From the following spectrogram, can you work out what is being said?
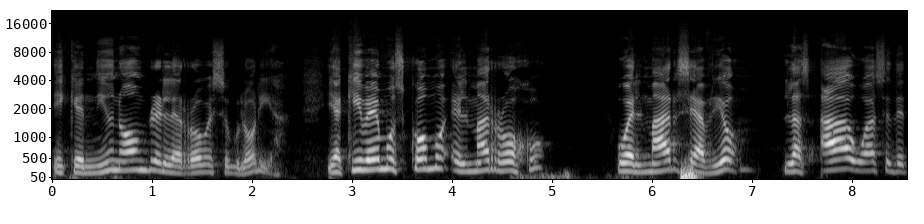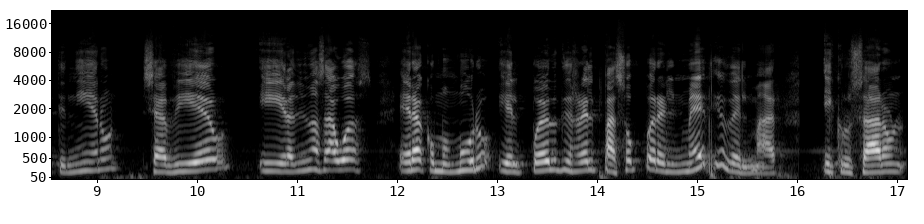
y que ni un hombre le robe su gloria. Y aquí vemos cómo el mar rojo o el mar se abrió. Las aguas se detenieron, se abrieron y las mismas aguas era como muro y el pueblo de Israel pasó por el medio del mar y cruzaron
